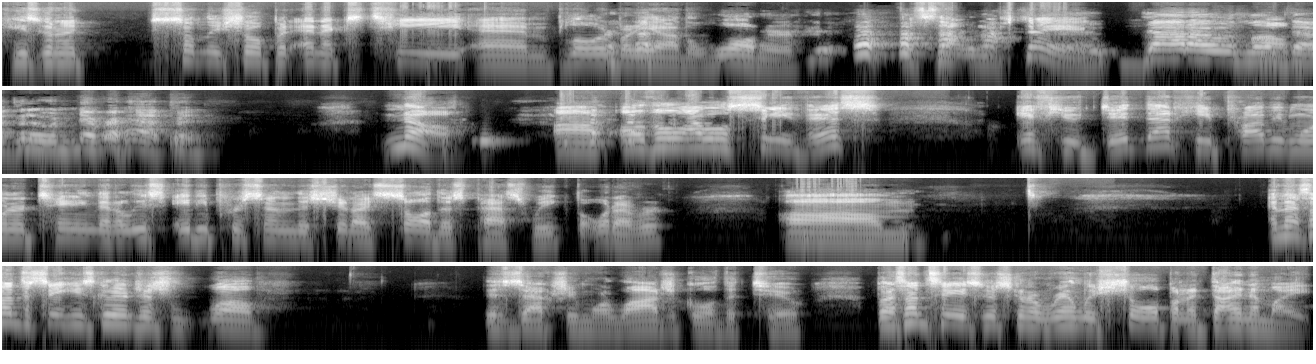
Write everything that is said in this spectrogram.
He's going to suddenly show up at NXT and blow everybody out of the water. That's not what I'm saying. God, I would love um, that, but it would never happen. No. Um, although I will say this if you did that, he'd probably be more entertaining than at least 80% of the shit I saw this past week, but whatever. Um, and that's not to say he's going to just, well, this is actually more logical of the two, but that's not to say he's just going to randomly show up on a dynamite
